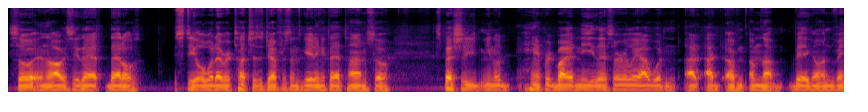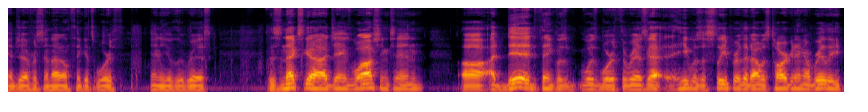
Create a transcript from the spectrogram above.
So, and obviously that that'll steal whatever touches Jefferson's getting at that time. So, especially you know hampered by a knee this early, I wouldn't. I I I'm, I'm not big on Van Jefferson. I don't think it's worth any of the risk. This next guy, James Washington, uh, I did think was was worth the risk. That, he was a sleeper that I was targeting. I really,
